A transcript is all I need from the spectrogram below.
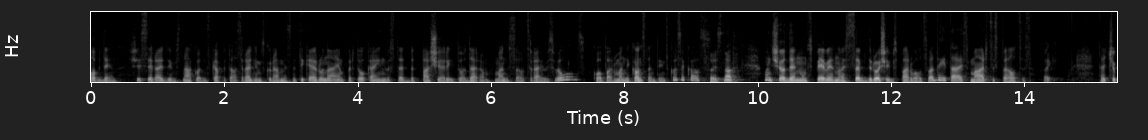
Labdien! Šis ir raidījums Nākotnes kapitāls. Raidījums, kurā mēs ne tikai runājam par to, kā investēt, bet paši arī to darām. Mani sauc Raivis Vilons, kopā ar mani Konstantīns Kuzikovs. Sveicināti! Un šodien mums pievienojas SEP drošības pārvaldes vadītājs Mārcis Pelcis. Sveiki! Taču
